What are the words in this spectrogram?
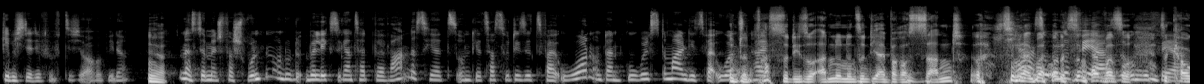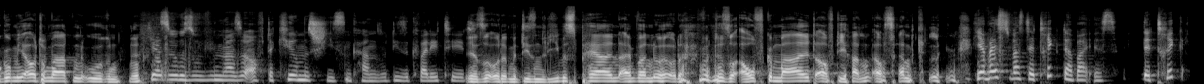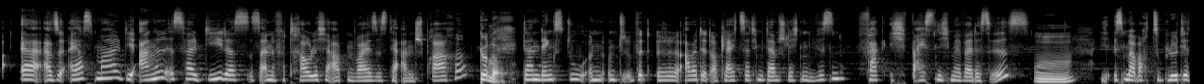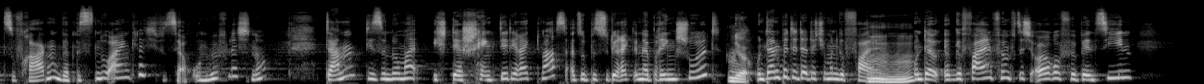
gebe ich dir die 50 Euro wieder. Ja. Und dann ist der Mensch verschwunden und du überlegst die ganze Zeit, wer war denn das jetzt? Und jetzt hast du diese zwei Uhren und dann googelst du mal und die zwei Uhren Und dann sind halt. fasst du die so an und dann sind die einfach aus Sand. Das sind einfach, so das sind ungefähr, einfach so so, so ungefähr. Kaugummiautomatenuhren. Ne? Ja, so, so wie man so auf der Kirmes schießen kann, so diese Qualität. Ja, so, oder mit diesen Liebesperlen einfach nur oder einfach nur so aufgemalt auf die Hand, aufs Handgelenk. Ja, weißt du, was der Trick dabei ist? Der Trick, äh, also erstmal, die Angel ist halt die, dass es eine vertrauliche Art und Weise ist der Ansprache. Genau. Dann denkst du und, und wird, äh, arbeitet auch gleichzeitig mit deinem schlechten Gewissen. Fuck, ich weiß nicht mehr, wer das ist. Mhm. Ist mir aber auch zu blöd, jetzt zu fragen, wer bist denn du eigentlich? Das ist ja auch unhöflich, ne? Dann diese Nummer, ich, der schenkt dir direkt was, also bist du direkt in der Bringschuld. Ja. Und dann bittet er um einen Gefallen. Und der äh, Gefallen 50 Euro für Benzin,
